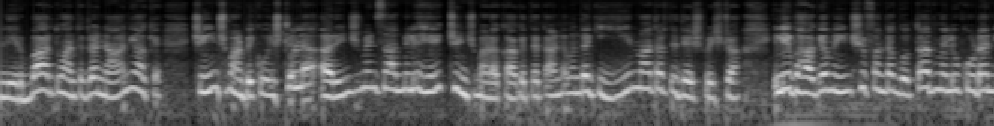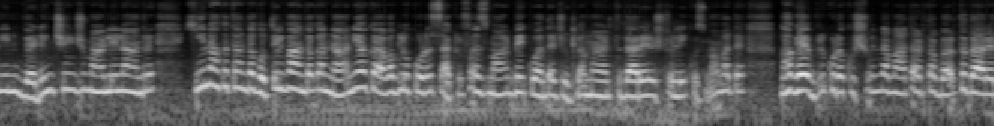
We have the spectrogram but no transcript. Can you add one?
ಇಲ್ಲಿ ಇರಬಾರ್ದು ಅಂತಂದ್ರೆ ನಾನು ಯಾಕೆ ಚೇಂಜ್ ಮಾಡಬೇಕು? ಇಷ್ಟೆಲ್ಲ ಅರೇಂಜ್ಮೆಂಟ್ಸ್ ಆದಮೇಲೆ ಹೇಗೆ ಚೇಂಜ್ ಮಾಡೋಕ್ಕಾಗುತ್ತೆ? ತಾಂಡವಂದಾಗಿ ಏನು ಮಾತಾಡ್ತಿದ್ದೆ ಶ್ರೇಷ್ಠ? ಇಲ್ಲಿ ಭಾಗ್ಯ ಮೇನ್ ಶಿಫ್ ಅಂತ ಗೊತ್ತಾದ ಮೇಲೂ ಕೂಡ ನೀನು ವೆಡ್ಡಿಂಗ್ ಚೇಂಜ್ ಮಾಡಲಿಲ್ಲ ಅಂದರೆ ಏನಾಗುತ್ತೆ ಅಂತ ಗೊತ್ತಿಲ್ವಾ? ಅಂದಾಗ ನಾನು ಯಾಕೆ ಯಾವಾಗಲೂ ಕೂಡ ಸ್ಯಾಕ್ರಿಫೈಸ್ ಮಾಡಬೇಕು ಅಂತ ಜುಗ್ಲ ಮಾಡ್ತಿದ್ದಾರೆ. ಅಷ್ಟರಲ್ಲಿ ಕುಸುಮ ಮತ್ತು ಭಾಗ್ಯ ಇಬ್ಬರು ಕೂಡ ಖುಷಿಯಿಂದ ಮಾತಾಡ್ತಾ ಬರ್ತಿದ್ದಾರೆ.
